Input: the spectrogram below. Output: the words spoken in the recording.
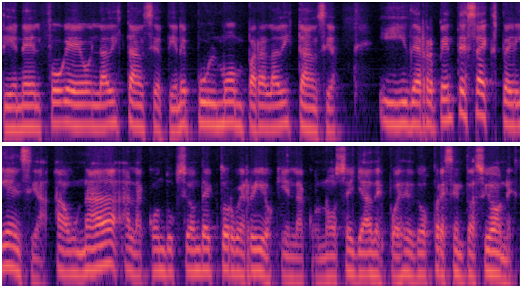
tiene el fogueo en la distancia, tiene pulmón para la distancia y de repente esa experiencia, aunada a la conducción de Héctor Berríos, quien la conoce ya después de dos presentaciones,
